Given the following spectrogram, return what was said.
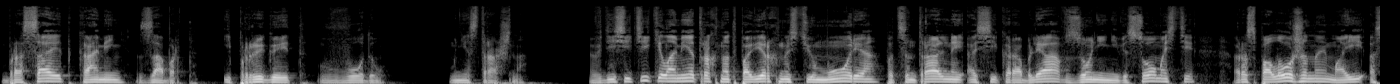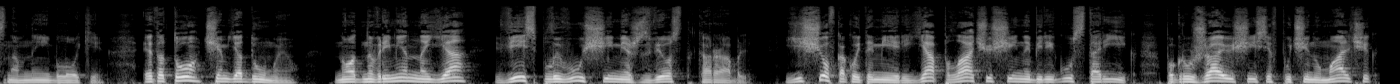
Бросает камень за борт и прыгает в воду. Мне страшно. В десяти километрах над поверхностью моря, по центральной оси корабля, в зоне невесомости – расположены мои основные блоки. Это то, чем я думаю. Но одновременно я весь плывущий меж звезд корабль. Еще в какой-то мере я плачущий на берегу старик, погружающийся в пучину мальчик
